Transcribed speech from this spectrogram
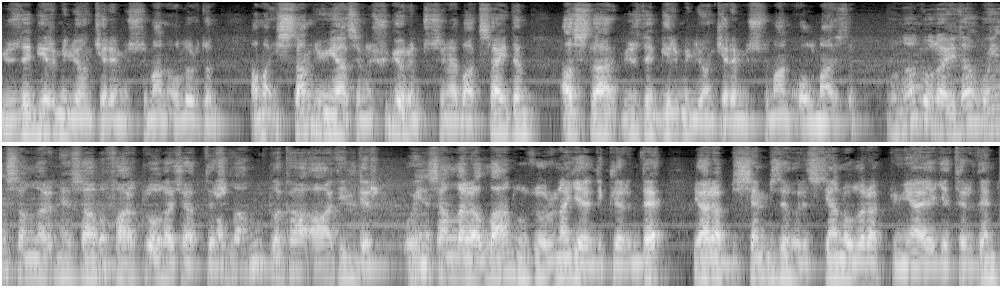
yüzde bir milyon kere Müslüman olurdum. Ama İslam dünyasının şu görüntüsüne baksaydım asla yüzde bir milyon kere Müslüman olmazdım. Bundan dolayı da o insanların hesabı farklı olacaktır. Allah mutlaka adildir. O insanlar Allah'ın huzuruna geldiklerinde Ya Rabbi sen bizi Hristiyan olarak dünyaya getirdin.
